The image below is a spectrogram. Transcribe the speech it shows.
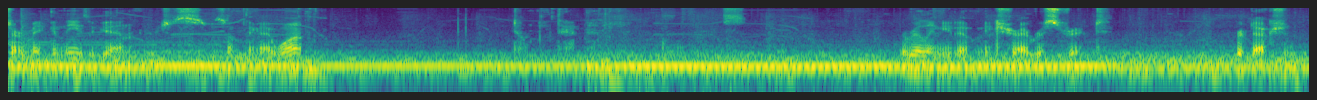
start making these again, which is something I want. Don't need that many. I really need to make sure I restrict production.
